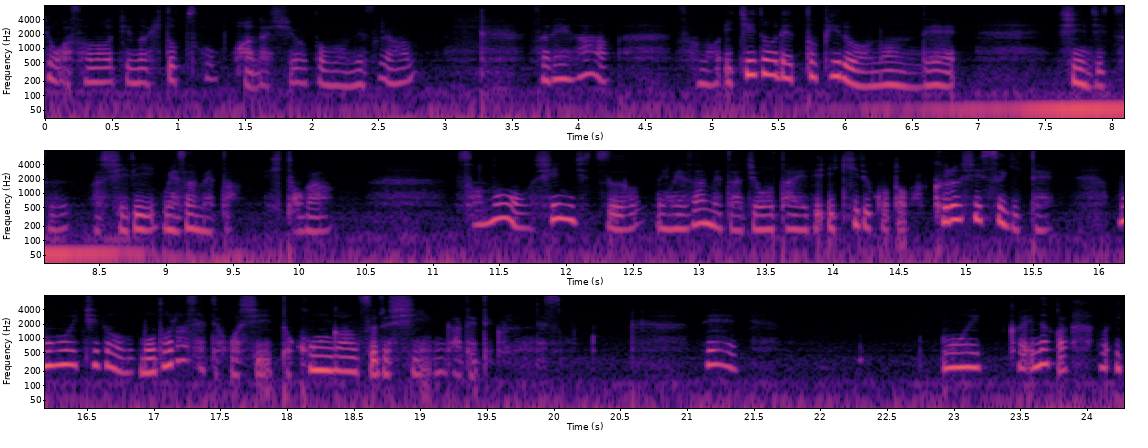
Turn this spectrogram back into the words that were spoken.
今日はそのうちの1つをお話ししようと思うんですがそれがその一度レッドピルを飲んで真実を知り目覚めた人がその真実に目覚めた状態で生きることが苦しすぎてもう一度戻らせてほしいと懇願するシーンが出てくるんです。でもう一回なんか一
